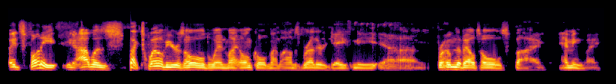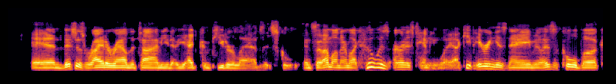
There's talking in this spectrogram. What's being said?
it's funny, you know, I was like 12 years old when my uncle, my mom's brother, gave me uh, For Whom the Bell Tolls by Hemingway. And this is right around the time, you know, you had computer labs at school. And so I'm on there, I'm like, who is Ernest Hemingway? I keep hearing his name. You know, this is a cool book.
